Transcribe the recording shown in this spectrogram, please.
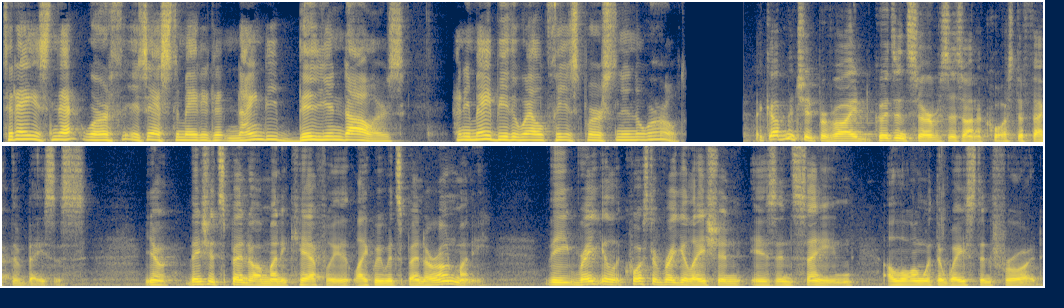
Today, his net worth is estimated at $90 billion, and he may be the wealthiest person in the world. The government should provide goods and services on a cost-effective basis. You know, they should spend our money carefully like we would spend our own money. The regula- cost of regulation is insane, along with the waste and fraud.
